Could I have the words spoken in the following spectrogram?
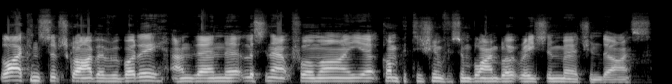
like and subscribe, everybody, and then uh, listen out for my uh, competition for some blind bloke racing merchandise.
